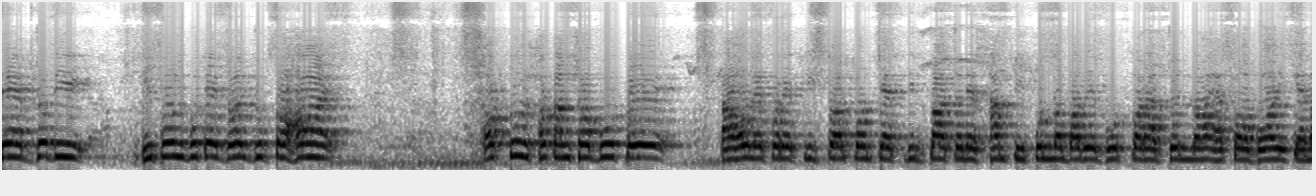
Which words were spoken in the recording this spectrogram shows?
দেব যদি বিপুল ভোটে জয়যুক্ত হয়, সত্তর শতাংশ ভোট পেয়ে তাহলে পরে ত্রিস্তর পঞ্চায়েত নির্বাচনে শান্তিপূর্ণভাবে ভোট করার জন্য এত ভয় কেন?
